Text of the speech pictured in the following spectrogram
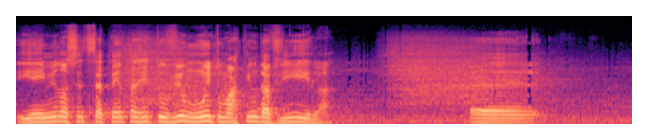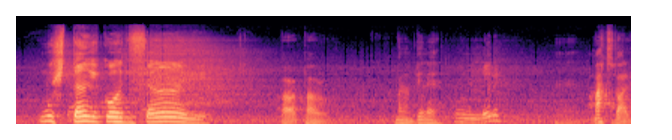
E em 1970 a gente ouviu muito Martinho da Vila. é, Mustang Cor de Sangue. Paulo, Paulo é o nome dele é? O nome dele? Marcos Vale.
